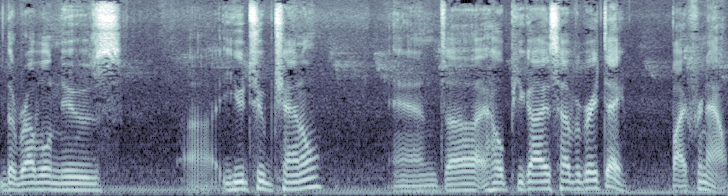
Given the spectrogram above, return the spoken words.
the Rebel News uh, YouTube channel. And uh, I hope you guys have a great day. Bye for now.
